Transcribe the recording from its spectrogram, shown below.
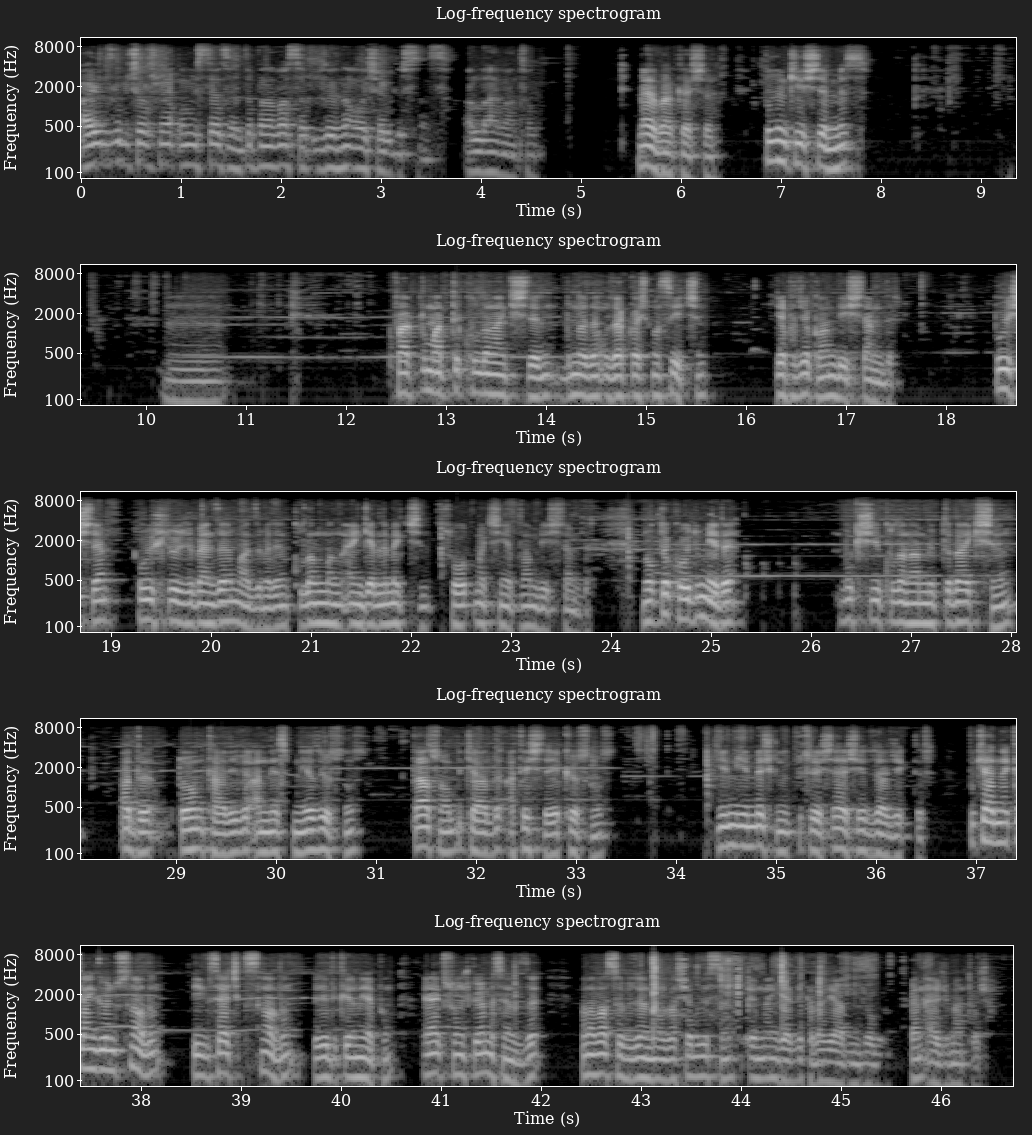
Ayrıntılı bir çalışma yapmamı isterseniz de bana WhatsApp üzerinden ulaşabilirsiniz. Allah'a emanet olun. Merhaba arkadaşlar. Bugünkü işlemimiz eee, farklı madde kullanan kişilerin bunlardan uzaklaşması için yapılacak olan bir işlemdir. Bu işlem uyuşturucu benzer malzemelerin kullanılmasını engellemek için, soğutmak için yapılan bir işlemdir. Nokta koyduğum yere bu kişiyi kullanan müptela kişinin adı, doğum tarihi ve anne ismini yazıyorsunuz. Daha sonra bu kağıdı ateşle yakıyorsunuz. 20-25 günlük bir süreçte her şey düzelecektir. Bu kağıdın ekran görüntüsünü alın, bilgisayar çıktısını alın ve dediklerimi yapın. Eğer sonuç göremeseniz de bana WhatsApp üzerinden ulaşabilirsiniz. Elimden geldiği kadar yardımcı olurum. Ben Ercüment Hoca.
